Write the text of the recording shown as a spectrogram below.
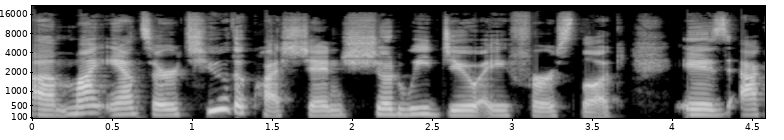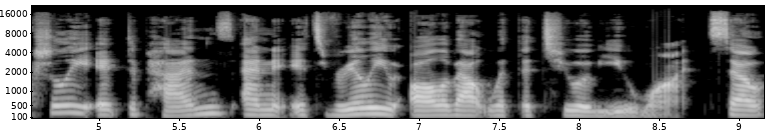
um, my answer to the question, should we do a first look, is actually it depends. And it's really all about what the two of you want. So,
